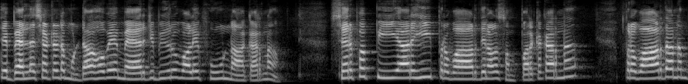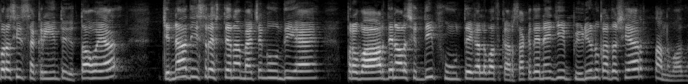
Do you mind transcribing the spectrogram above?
ਤੇ ਵੈਲ ਸੈਟਲਡ ਮੁੰਡਾ ਹੋਵੇ ਮੈਰਿਜ ਬਿਊਰੋ ਵਾਲੇ ਫੋਨ ਨਾ ਕਰਨ। ਸਿਰਫ ਪੀਆਰ ਹੀ ਪਰਿਵਾਰ ਦੇ ਨਾਲ ਸੰਪਰਕ ਕਰਨ। ਪਰਿਵਾਰ ਦਾ ਨੰਬਰ ਅਸੀਂ ਸਕਰੀਨ ਤੇ ਦਿੱਤਾ ਹੋਇਆ। ਜਿਨ੍ਹਾਂ ਦੀ ਇਸ ਰਿਸ਼ਤੇ ਨਾਲ ਮੈਚਿੰਗ ਹੁੰਦੀ ਹੈ, ਪਰਿਵਾਰ ਦੇ ਨਾਲ ਸਿੱਧੀ ਫੋਨ ਤੇ ਗੱਲਬਾਤ ਕਰ ਸਕਦੇ ਨੇ ਜੀ। ਵੀਡੀਓ ਨੂੰ ਕਰ ਦਿਓ ਸ਼ੇਅਰ ਧੰਨਵਾਦ।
